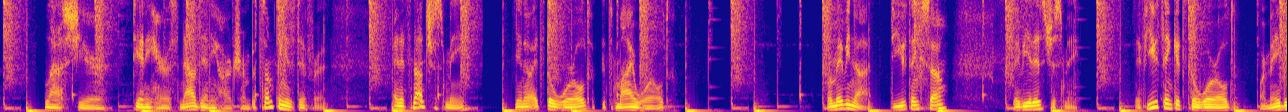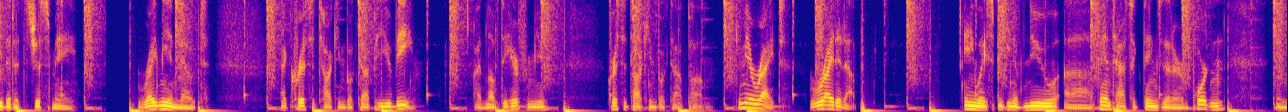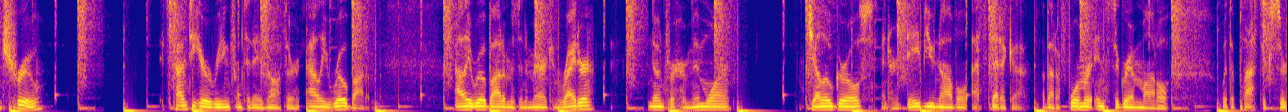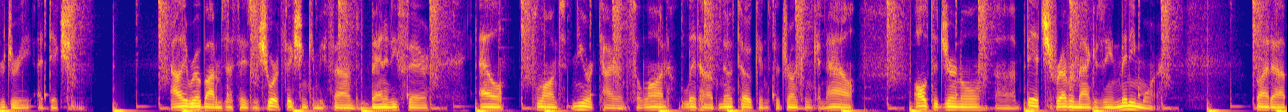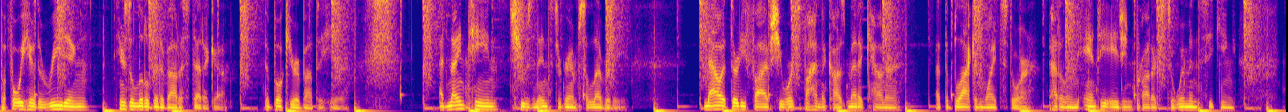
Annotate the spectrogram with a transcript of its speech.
last year, Danny Harris, now Danny Hartram. But something is different. And it's not just me, you know, it's the world, it's my world. Or maybe not. Do you think so? Maybe it is just me. If you think it's the world, or maybe that it's just me, write me a note at chris at talkingbook.pub. I'd love to hear from you. Chris at talkingbook.pub. Give me a write. Write it up. Anyway, speaking of new, uh, fantastic things that are important and true, it's time to hear a reading from today's author, Allie Rowbottom. Allie Rowbottom is an American writer known for her memoir, Jell-O Girls, and her debut novel, Aesthetica, about a former Instagram model with a plastic surgery addiction. Allie Rowbottom's essays and short fiction can be found in Vanity Fair, Elle, Flaunt, New York Tyrant, Salon, LitHub, No Tokens, The Drunken Canal, Alta Journal, uh, Bitch, Forever Magazine, many more. But uh, before we hear the reading, here's a little bit about Aesthetica, the book you're about to hear. At 19, she was an Instagram celebrity. Now at 35, she works behind the cosmetic counter at the black and white store, peddling anti aging products to women seeking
